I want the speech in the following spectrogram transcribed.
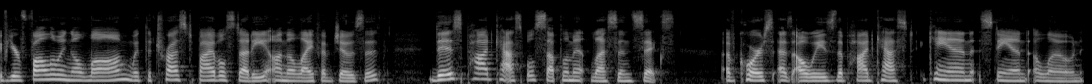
If you're following along with the Trust Bible study on the life of Joseph, this podcast will supplement lesson six. Of course, as always, the podcast can stand alone.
